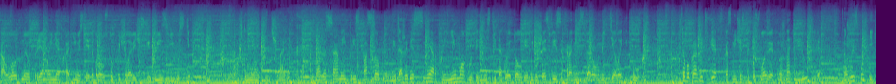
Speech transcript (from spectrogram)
холодной, упрямой необходимости. Это была уступка человеческой уязвимости. Может, и не один человек. Даже самый приспособленный, даже бессмертный не мог бы перенести такое долгое путешествие и сохранить здоровыми тело и дух. Чтобы прожить век в космических условиях, нужна иллюзия. Нужны спутники.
